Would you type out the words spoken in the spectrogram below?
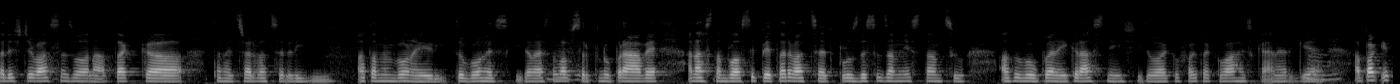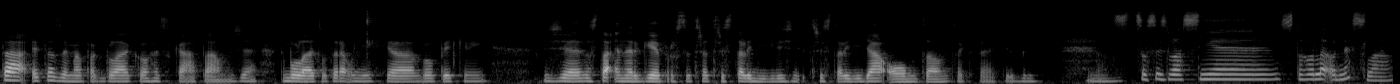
ta dešťová sezóna, tak uh, tam je třeba 20 lidí a tam jim bylo nejlíp, to bylo hezký. Tam já jsem byla v srpnu právě a nás tam bylo asi 25 plus 10 zaměstnanců a to bylo úplně nejkrásnější, to byla jako fakt taková hezká energie. Mm. A pak i ta, i ta zima pak byla jako hezká tam, že, nebo léto teda u nich uh, bylo pěkný že zase ta energie, prostě třeba 300 lidí, když 300 lidí dělá om tam, tak to je jaký dobrý. No. Co jsi vlastně z tohohle odnesla?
